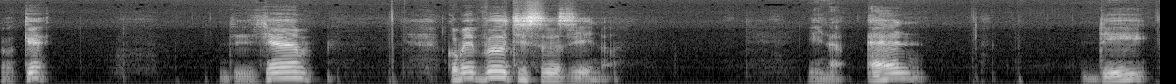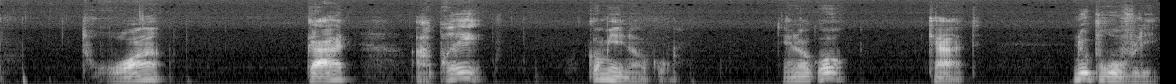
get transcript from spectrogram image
Ok? Deuxième. Combien de vertices il y en a? Il y en a un, deux, trois, quatre. Après, combien il y en a encore? Il y en a encore quatre. Nous prouvons-les.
